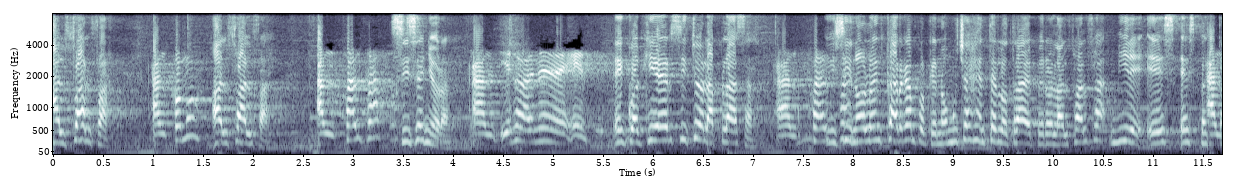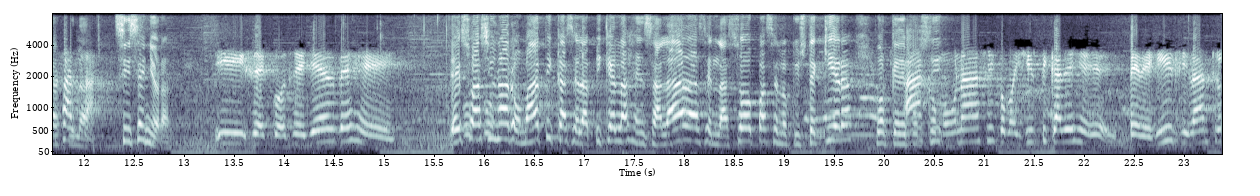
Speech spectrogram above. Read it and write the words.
alfalfa, ¿Al cómo? alfalfa. ¿Alfalfa? Sí, señora. Al, y eso en, en En cualquier sitio de la plaza. alfalfa. Y si no lo encargan, porque no mucha gente lo trae, pero la alfalfa, mire, es espectacular. Alfalfa. Sí, señora. y se, se hierve. eh, Eso hace una aromática, se la pica en las ensaladas, en las sopas, en lo que usted quiera, porque de Ah, por sí... como una así, como decir picar eh, perejil, cilantro.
